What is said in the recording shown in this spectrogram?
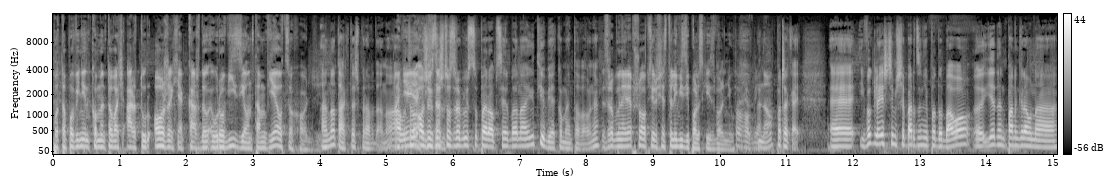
Bo to powinien komentować Artur Orzech, jak każdą Eurowizję, on tam wie o co chodzi. A no tak, też prawda. No. A A, nie tu jakiś Orzech tam- zresztą zrobił super opcję, bo na YouTubie komentował, nie? Zrobił najlepszą opcję, że się z telewizji polskiej zwolnił. To w ogóle. No. Poczekaj. E, I w ogóle jeszcze mi się bardzo nie podobało. E, jeden pan grał na e,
